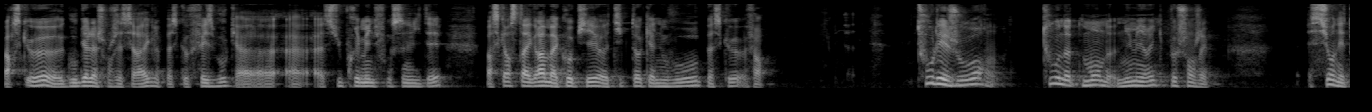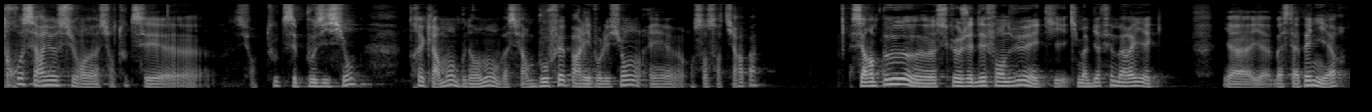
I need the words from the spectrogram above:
Parce que Google a changé ses règles, parce que Facebook a, supprimé une fonctionnalité, parce qu'Instagram a copié TikTok à nouveau, parce que, enfin, tous les jours, tout notre monde numérique peut changer. Si on est trop sérieux sur, sur, toutes, ces, sur toutes ces positions, très clairement, au bout d'un moment, on va se faire bouffer par l'évolution et on s'en sortira pas. C'est un peu ce que j'ai défendu et qui, m'a bien fait marrer il y a, bah, c'était à peine hier.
